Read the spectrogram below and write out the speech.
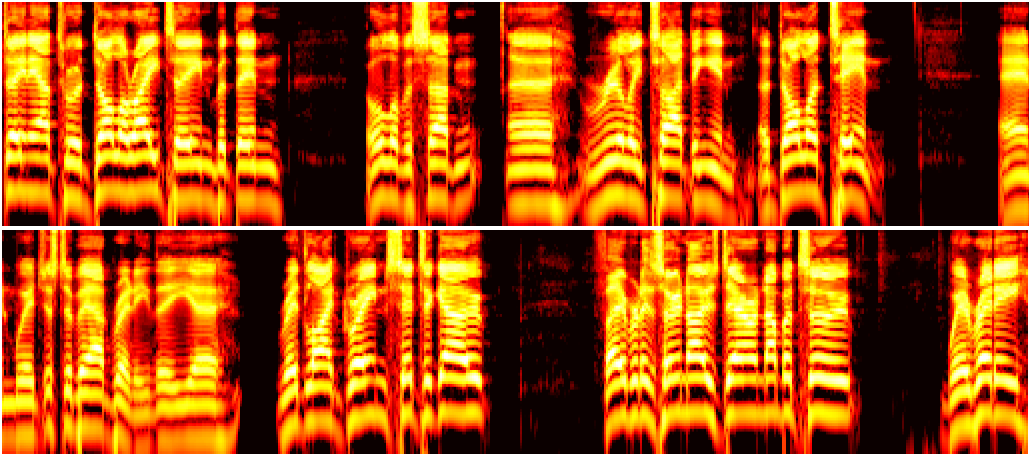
15 out to $1.18, but then all of a sudden, uh, really tightening in. $1.10. And we're just about ready. The uh, red light green set to go. Favourite is Who Knows Darren, number two. We're ready.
